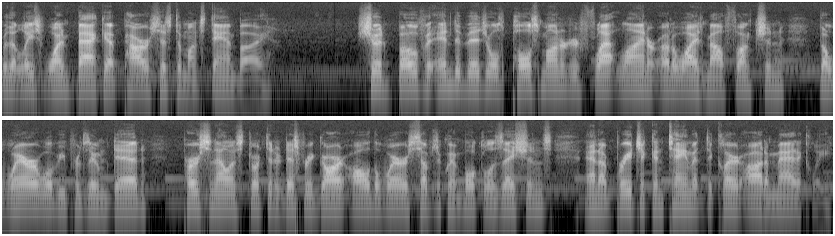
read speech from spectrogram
with at least one backup power system on standby. Should both an individual's pulse monitors flatline or otherwise malfunction, the wearer will be presumed dead, personnel instructed to disregard all the wearer's subsequent vocalizations, and a breach of containment declared automatically.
